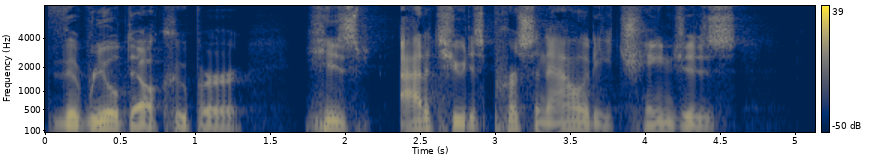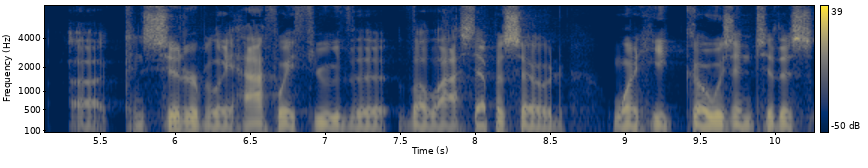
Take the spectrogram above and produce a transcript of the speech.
the real Dale Cooper, his attitude, his personality changes uh, considerably halfway through the the last episode when he goes into this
